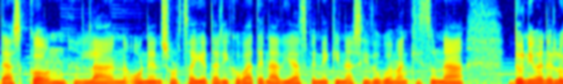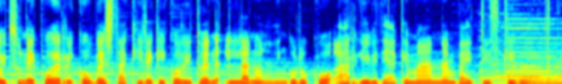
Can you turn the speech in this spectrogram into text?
Daskon, lan honen sortzaietariko baten adierazpenekin hasi dugu emankizuna, Doniban eloitzuneko herriko bestak irekiko dituen lan honen inguruko argibideak eman baitizkigu.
